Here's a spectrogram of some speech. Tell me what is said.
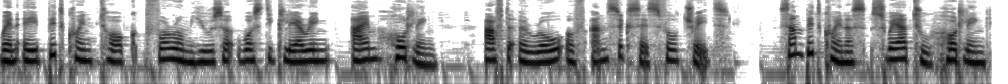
when a Bitcoin Talk forum user was declaring, I'm hodling, after a row of unsuccessful trades. Some Bitcoiners swear to hodling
